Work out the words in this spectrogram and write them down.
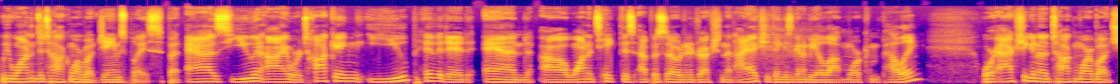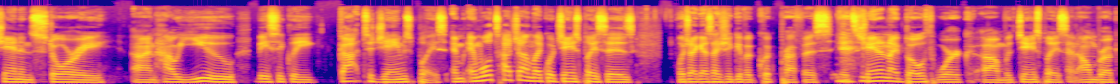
we wanted to talk more about James Place. But as you and I were talking, you pivoted and uh, want to take this episode in a direction that I actually think is going to be a lot more compelling. We're actually going to talk more about Shannon's story and how you basically got to James Place. And, and we'll touch on like what James Place is, which I guess I should give a quick preface. It's Shannon and I both work um, with James Place at Elmbrook.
